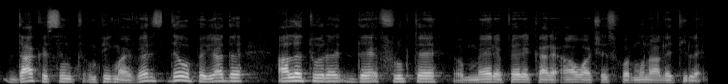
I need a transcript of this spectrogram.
dacă sunt un pic mai verzi, de o perioadă alături de fructe, mere, pere care au acest hormon al etilene.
